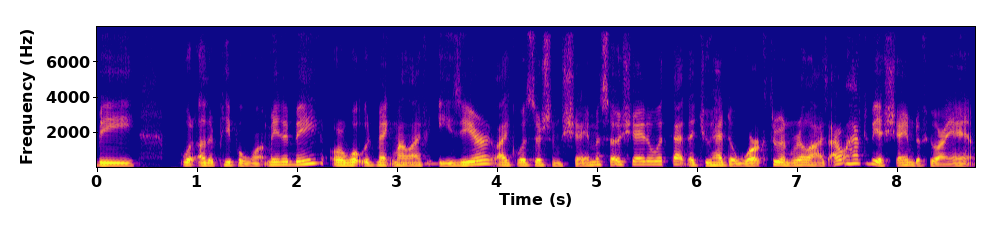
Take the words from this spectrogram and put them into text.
be what other people want me to be or what would make my life easier? Like was there some shame associated with that that you had to work through and realize I don't have to be ashamed of who I am?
